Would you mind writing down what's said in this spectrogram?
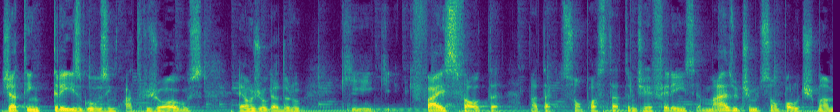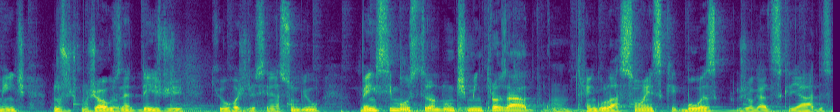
já tem três gols em quatro jogos. É um jogador que, que, que faz falta no ataque do São Paulo, está tratando de referência. Mas o time de São Paulo, ultimamente, nos últimos jogos, né, desde que o Rogério Ceni assumiu, vem se mostrando um time entrosado, com triangulações, que, boas jogadas criadas.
